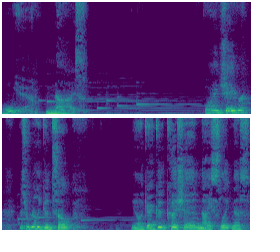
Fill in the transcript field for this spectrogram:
Oh yeah, nice. Fine shaver. This is a really good soap. You know, it got good cushion, nice slickness.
